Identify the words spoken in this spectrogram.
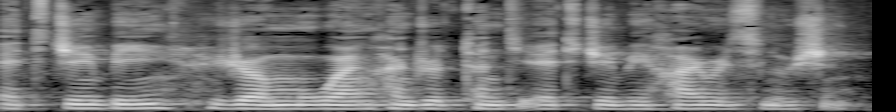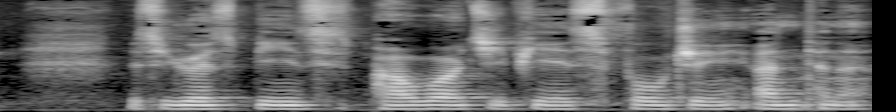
8GB, ROM 128GB high resolution. This USB is power GPS 4G antenna.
